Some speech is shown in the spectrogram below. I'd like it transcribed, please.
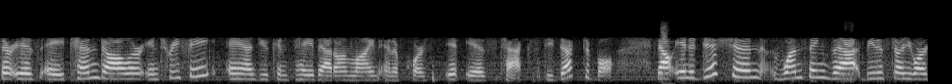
There is a $10 entry fee, and you can pay that online, and of course, it is tax deductible. Now, in addition, one thing that Be the Star You Are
